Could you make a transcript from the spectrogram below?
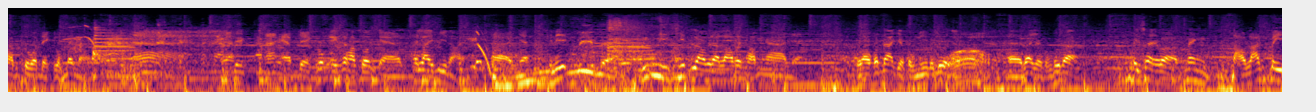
ทำตัวเด็กลงได้หน่อยอ่าแอบเด็กแอบเด็กพวกเองก็ทำตัวแก่ให้ไล่พี่หน่อยอ่าอย่างเงี้ยทีนี้รีบเลยวิธีคิดเราเวลาเราไปทำงานเนี่ย เราก็ได้จากตรงนี้ไปด้วยนะเออได้จากตรงที่ว่าไม่ใช่ว่าแม่งเต่าล้านปี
